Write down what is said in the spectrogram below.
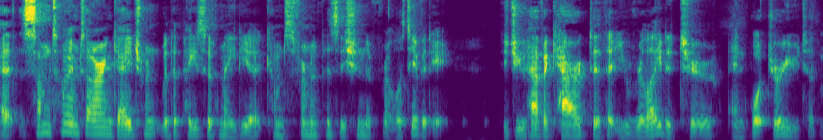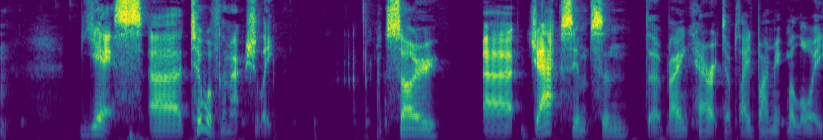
Uh, sometimes our engagement with a piece of media comes from a position of relativity. Did you have a character that you related to, and what drew you to them? Yes, uh, two of them actually. So, uh, Jack Simpson, the main character played by Mick Molloy,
